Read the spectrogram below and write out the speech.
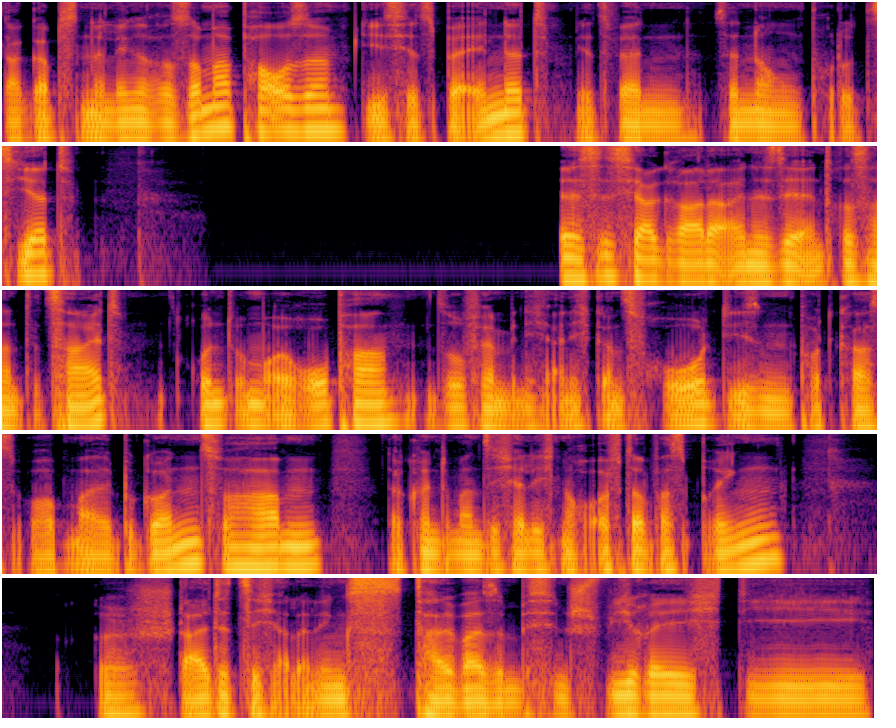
Da gab es eine längere Sommerpause, die ist jetzt beendet. Jetzt werden Sendungen produziert. Es ist ja gerade eine sehr interessante Zeit rund um Europa. Insofern bin ich eigentlich ganz froh, diesen Podcast überhaupt mal begonnen zu haben. Da könnte man sicherlich noch öfter was bringen. Gestaltet sich allerdings teilweise ein bisschen schwierig, die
